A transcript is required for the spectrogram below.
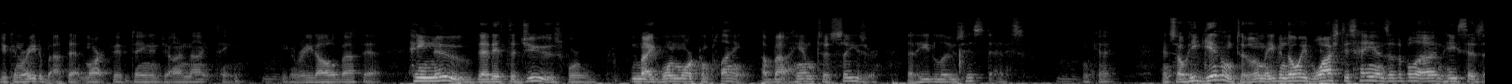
Mm. You can read about that in Mark 15 and John 19. You can read all about that. He knew that if the Jews were made one more complaint about him to Caesar, that he'd lose his status. Okay? And so he give them to him, even though he'd washed his hands of the blood, and he says,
